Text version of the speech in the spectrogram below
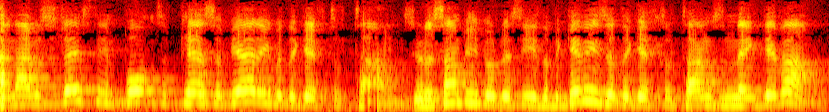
And I would stress the importance of persevering with the gift of tongues. You know, some people receive the beginnings of the gift of tongues and then give up.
